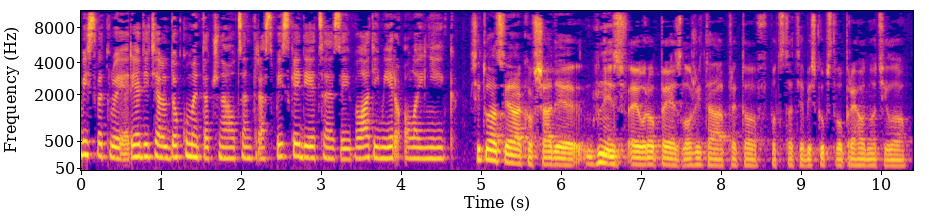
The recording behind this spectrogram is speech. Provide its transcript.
vysvetľuje riaditeľ dokumentačného centra Spiskej diecézy Vladimír Olejník. Situácia ako všade dnes v Európe je zložitá a preto v podstate biskupstvo prehodnotilo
